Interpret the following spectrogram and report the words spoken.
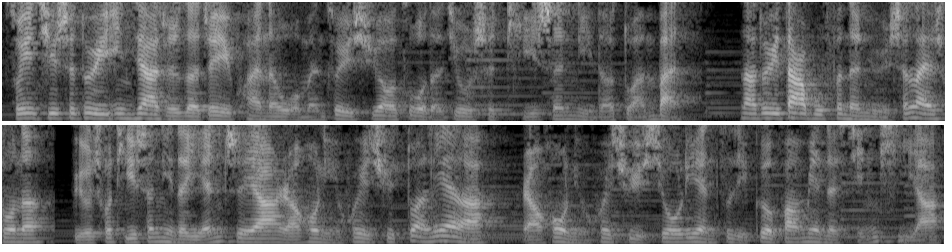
所以，其实对于硬价值的这一块呢，我们最需要做的就是提升你的短板。那对于大部分的女生来说呢，比如说提升你的颜值呀，然后你会去锻炼啊，然后你会去修炼自己各方面的形体呀，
